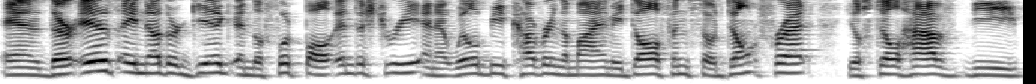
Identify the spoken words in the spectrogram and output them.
And there is another gig in the football industry, and it will be covering the Miami Dolphins. So don't fret, you'll still have the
